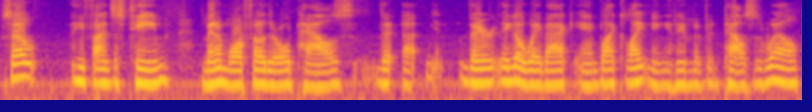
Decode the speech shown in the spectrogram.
so he finds his team, Metamorpho, they're old pals. They're, uh, they go way back, and Black Lightning and him have been pals as well.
